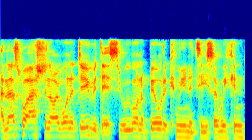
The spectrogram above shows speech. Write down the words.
and that's what Ash and I want to do with this. We want to build a community so we can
